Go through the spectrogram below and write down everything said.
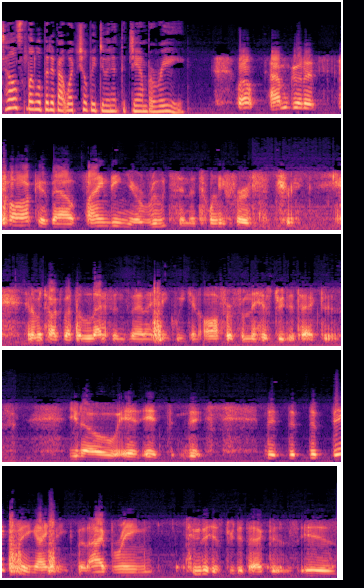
Tell us a little bit about what you'll be doing at the jamboree. Well, I'm going to talk about finding your roots in the 21st century. And I'm going to talk about the lessons that I think we can offer from the history detectives. You know, it, it the, the the the big thing I think that I bring to the history detectives is,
